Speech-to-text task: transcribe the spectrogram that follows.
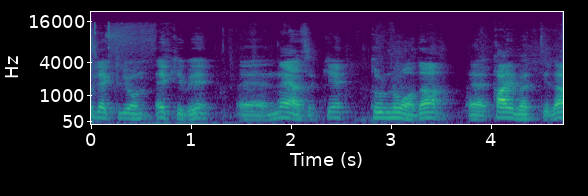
Black Leon ekibi e, ne yazık ki turnuvada e, kaybettiler.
